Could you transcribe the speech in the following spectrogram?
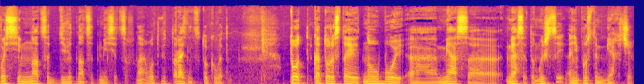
18-19 месяцев. Да? Вот разница только в этом. Тот, который стоит на убой э, мясо, мясо это мышцы, они просто мягче.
